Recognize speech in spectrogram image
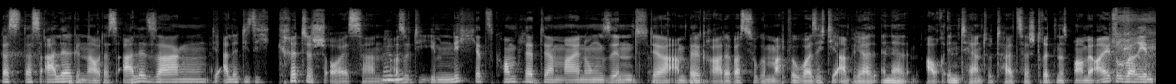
dass, dass alle, genau, dass alle sagen, die alle, die sich kritisch äußern, mhm. also die eben nicht jetzt komplett der Meinung sind, der Ampel gerade was so gemacht, wobei sich die Ampel ja der, auch intern total zerstritten ist, brauchen wir auch nicht drüber reden.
